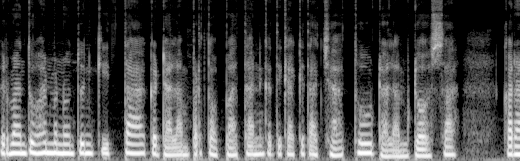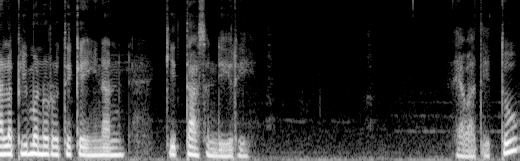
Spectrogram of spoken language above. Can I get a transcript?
Firman Tuhan menuntun kita ke dalam pertobatan ketika kita jatuh dalam dosa karena lebih menuruti keinginan kita sendiri. Lewat itu,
